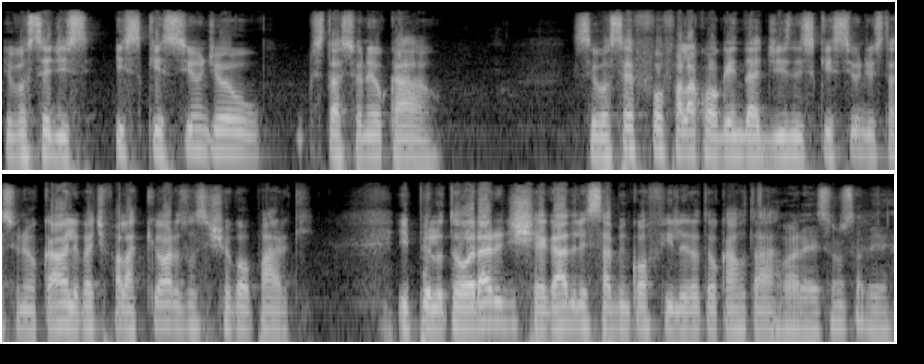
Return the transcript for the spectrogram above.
e você diz: esqueci onde eu estacionei o carro. Se você for falar com alguém da Disney, esqueci onde eu estacionei o carro, ele vai te falar que horas você chegou ao parque. E pelo teu horário de chegada, eles sabem qual fileira teu carro tá. Olha, isso eu não sabia.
